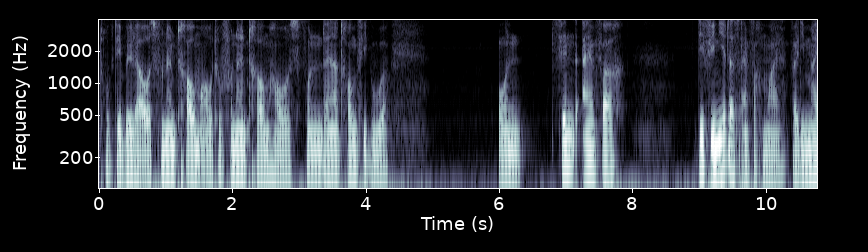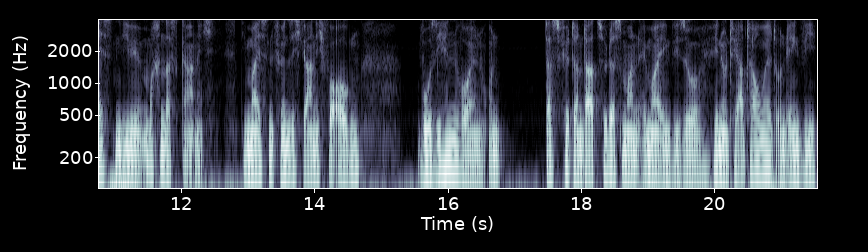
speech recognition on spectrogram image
Druck dir Bilder aus von deinem Traumauto, von deinem Traumhaus, von deiner Traumfigur. Und find einfach, definier das einfach mal, weil die meisten, die machen das gar nicht. Die meisten führen sich gar nicht vor Augen, wo sie hinwollen. Und das führt dann dazu, dass man immer irgendwie so hin und her taumelt und irgendwie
